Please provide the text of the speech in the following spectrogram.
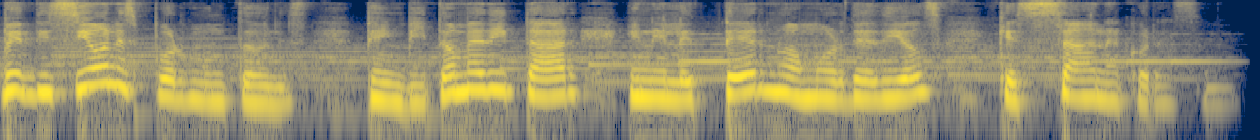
Bendiciones por montones. Te invito a meditar en el eterno amor de Dios que sana corazón.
